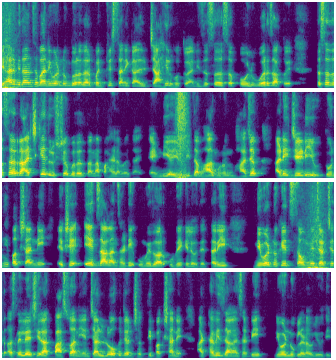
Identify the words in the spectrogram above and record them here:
बिहार विधानसभा निवडणूक दोन हजार पंचवीसचा निकाल जाहीर होतोय आणि जसं जसं पोल वर जातोय तसं तसं राजकीय दृश्य बदलताना पाहायला मिळत आहे. एनडीए युतीचा भाग म्हणून भाजप आणि जेडीयू दोन्ही पक्षांनी एकशे एक जागांसाठी उमेदवार उभे केले होते. तरी निवडणुकीत सौम्य चर्चेत असलेले चिराग पासवान यांच्या लोक जनशक्ती पक्षाने अठ्ठावीस जागांसाठी निवडणूक लढवली होती.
